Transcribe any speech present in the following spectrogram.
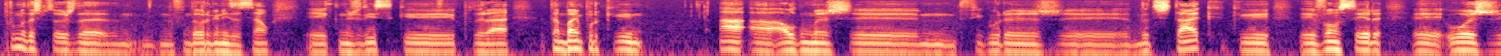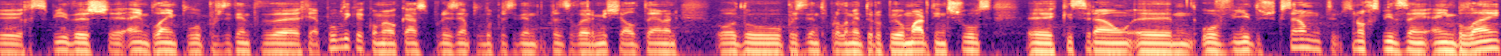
por uma das pessoas da, no fundo, da organização, que nos disse que poderá, também porque há, há algumas eh, figuras eh, de destaque que eh, vão ser eh, hoje recebidas em Belém pelo Presidente da República, como é o caso, por exemplo, do Presidente brasileiro Michel Temer ou do Presidente do Parlamento Europeu Martin Schulz, eh, que serão eh, ouvidos, que serão, serão recebidos em, em Belém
